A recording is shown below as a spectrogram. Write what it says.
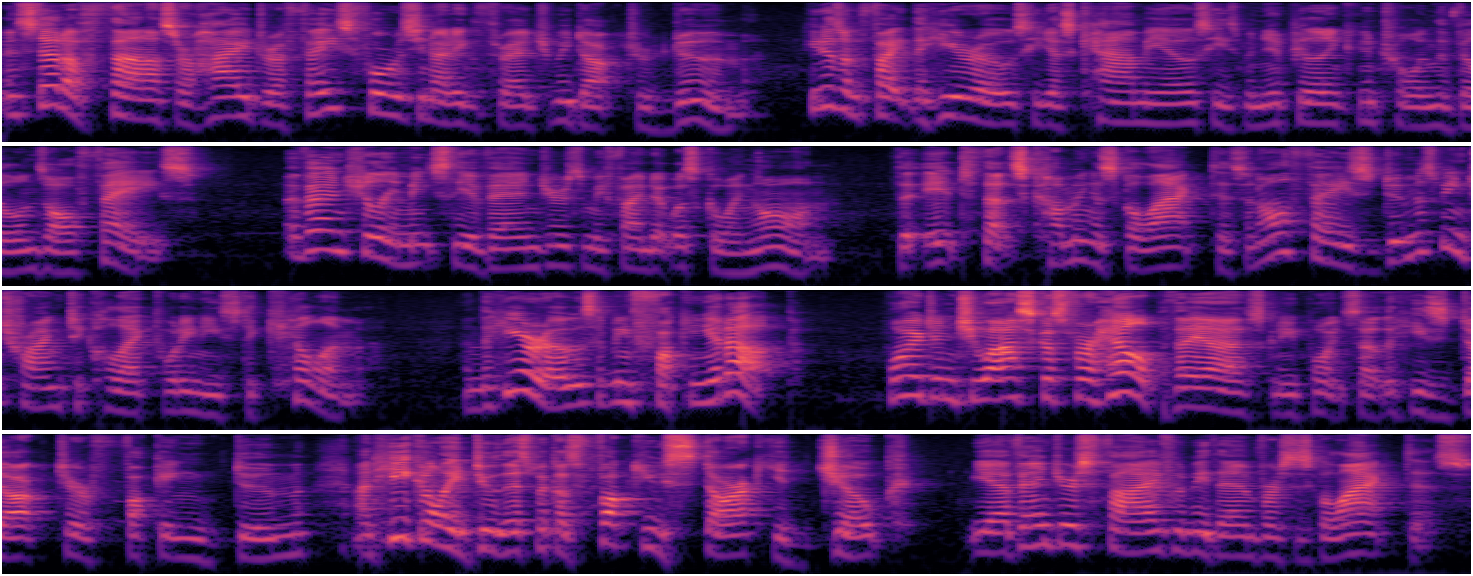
Instead of Thanos or Hydra, Phase 4's uniting thread should be Doctor Doom. He doesn't fight the heroes, he just cameos, he's manipulating and controlling the villains all phase. Eventually he meets the Avengers and we find out what's going on. The it that's coming is Galactus, and all phase Doom has been trying to collect what he needs to kill him. And the heroes have been fucking it up. Why didn't you ask us for help? They ask, and he points out that he's Doctor fucking Doom, and he can only do this because fuck you, Stark, you joke. Yeah, Avengers 5 would be them versus Galactus.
